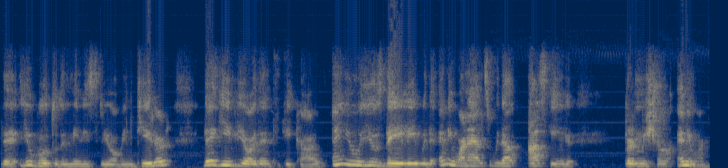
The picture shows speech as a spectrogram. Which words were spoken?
The, you go to the Ministry of Interior, they give you identity card, and you use daily with anyone else without asking permission anyone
